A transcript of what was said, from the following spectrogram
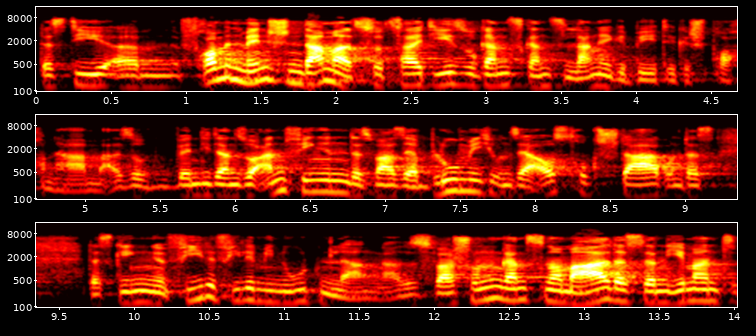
dass die ähm, frommen Menschen damals zur Zeit Jesu ganz, ganz lange Gebete gesprochen haben. Also wenn die dann so anfingen, das war sehr blumig und sehr ausdrucksstark und das, das ging viele, viele Minuten lang. Also es war schon ganz normal, dass dann jemand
